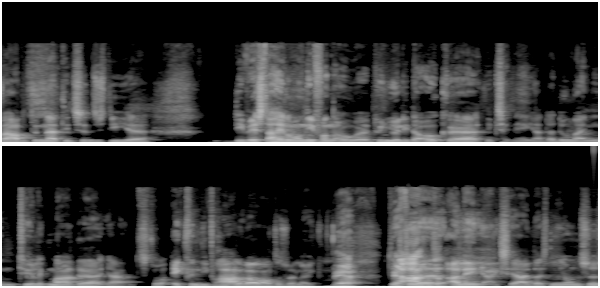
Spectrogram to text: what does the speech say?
we hadden toen net iets, dus die... die wist daar helemaal niet van, oh, doen jullie dat ook? Ik zei, nee, ja, dat doen wij niet natuurlijk. Maar ja, ik vind die verhalen wel altijd wel leuk. Ja. Dus, Ja, eh, dat- alleen, ja, ik zeg, ja, dat is niet onze,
